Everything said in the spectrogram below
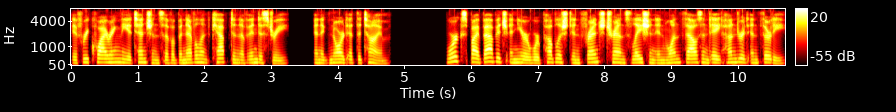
if requiring the attentions of a benevolent captain of industry, and ignored at the time. Works by Babbage and Ure were published in French translation in 1830,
